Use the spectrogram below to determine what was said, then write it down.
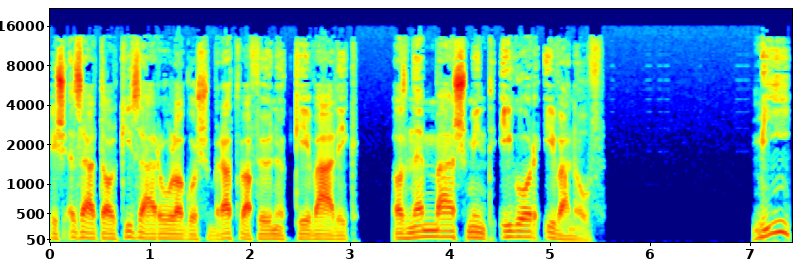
és ezáltal kizárólagos Bratva főnökké válik, az nem más, mint Igor Ivanov. Mi?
